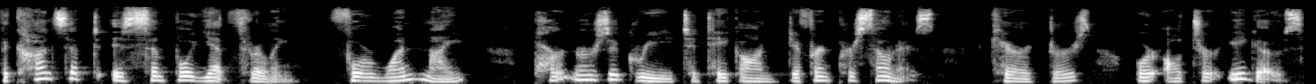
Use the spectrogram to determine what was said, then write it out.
The concept is simple yet thrilling. For one night, partners agree to take on different personas, characters, or alter egos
